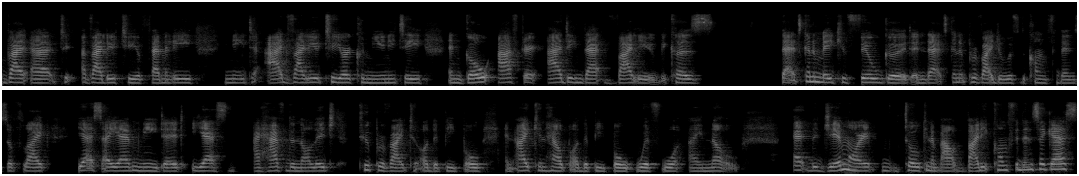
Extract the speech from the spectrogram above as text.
uh, to a value to your family. You need to add value to your community and go after adding that value because that's going to make you feel good and that's going to provide you with the confidence of like yes i am needed. Yes i have the knowledge to provide to other people and i can help other people with what i know. At the gym or talking about body confidence i guess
